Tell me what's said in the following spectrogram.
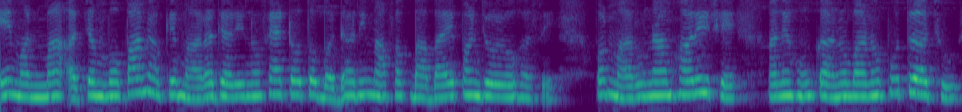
એ મનમાં અચંબો પામ્યો કે મારા જરીનો ફેટો તો બધાની માફક બાબાએ પણ જોયો હશે. પણ મારું નામ હરી છે અને હું કાનોબાનો પુત્ર છું.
